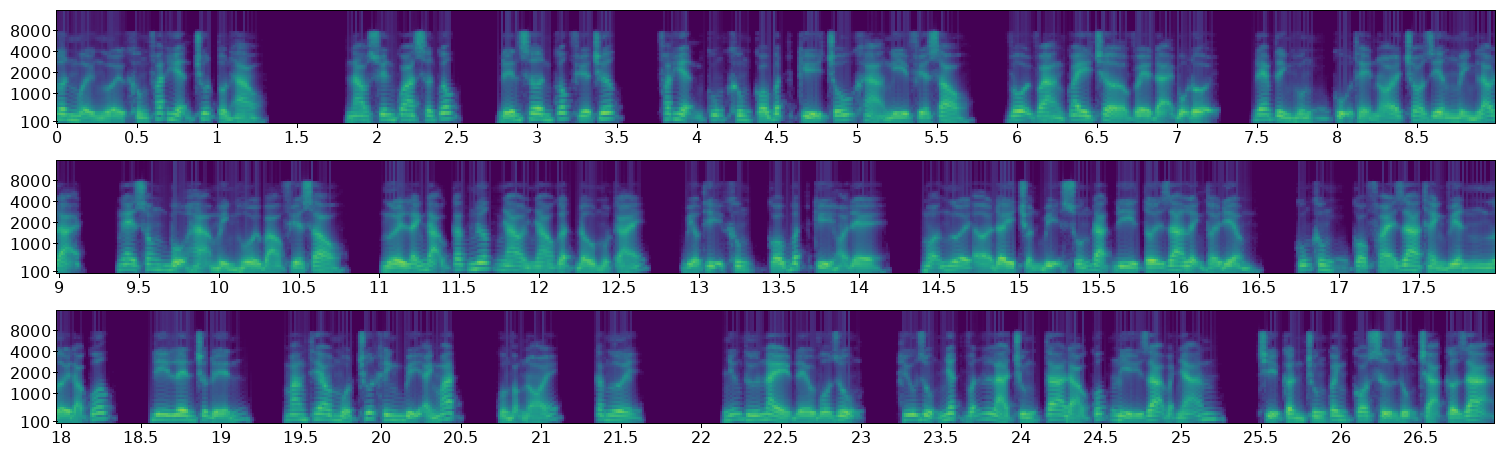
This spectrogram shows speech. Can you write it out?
hơn mười người không phát hiện chút tổn hao. Nào xuyên qua sơn cốc, đến sơn cốc phía trước, phát hiện cũng không có bất kỳ chỗ khả nghi phía sau, vội vàng quay trở về đại bộ đội, đem tình huống cụ thể nói cho riêng mình lão đại, nghe xong bộ hạ mình hồi báo phía sau, người lãnh đạo các nước nhao nhao gật đầu một cái, biểu thị không có bất kỳ hỏi đề, mọi người ở đây chuẩn bị xuống đạt đi tới ra lệnh thời điểm, cũng không có phái ra thành viên người đảo quốc, đi lên trước đến, mang theo một chút khinh bị ánh mắt cùng vọng nói, các ngươi, những thứ này đều vô dụng hữu dụng nhất vẫn là chúng ta đảo quốc nghĩ ra bạch nhãn, chỉ cần chung quanh có sử dụng trả cơ dạ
